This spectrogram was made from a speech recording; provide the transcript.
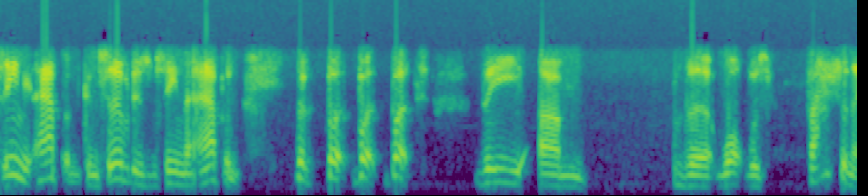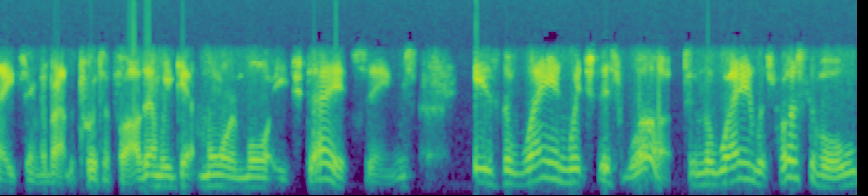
seen it happen. Conservatives have seen that happen. But but but but the um, the what was fascinating about the Twitter files, and we get more and more each day, it seems, is the way in which this worked, and the way in which, first of all,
